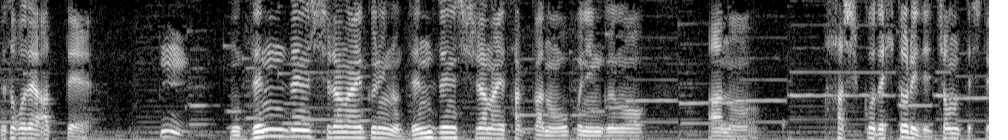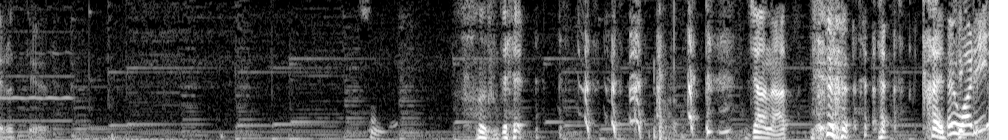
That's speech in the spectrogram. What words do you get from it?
で、そこで会って、うん。もう全然知らない国の全然知らない作家のオープニングの、あの、端っこで一人でちょんってしてるっていう。そうだよそんで、じゃあな、っつって、帰ってえ、終わり？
